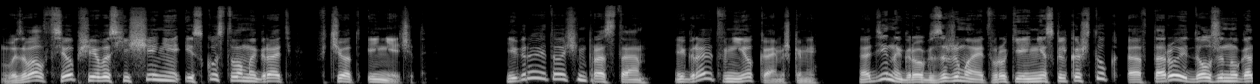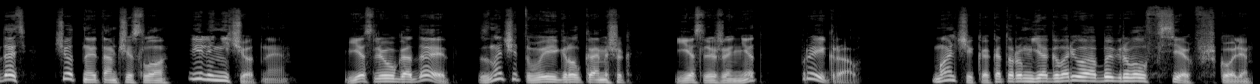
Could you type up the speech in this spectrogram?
вызывал всеобщее восхищение искусством играть в чет и нечет. Игра эта очень проста, играют в нее камешками. Один игрок зажимает в руке несколько штук, а второй должен угадать, четное там число или нечетное. Если угадает, значит, выиграл камешек. Если же нет, проиграл. Мальчик, о котором я говорю, обыгрывал всех в школе.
